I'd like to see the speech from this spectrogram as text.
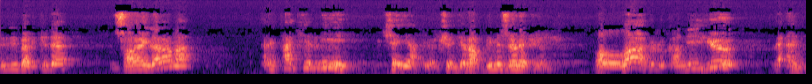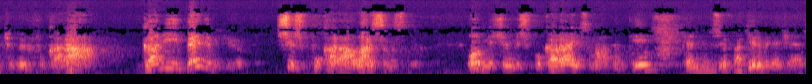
dedi belki de saraylar ama yani fakirliği şey yapıyor. Çünkü Rabbimiz öyle diyor. Vallahül ganiyyü ve entümül fukara. Gani benim diyor. Siz fukaralarsınız diyor. Onun için biz fukarayız madem ki kendimizi fakir bileceğiz.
